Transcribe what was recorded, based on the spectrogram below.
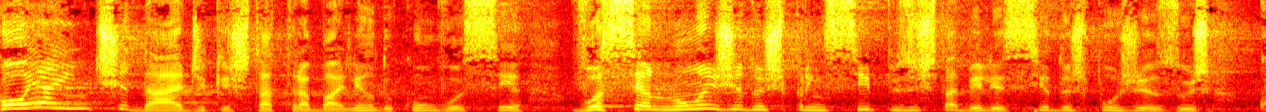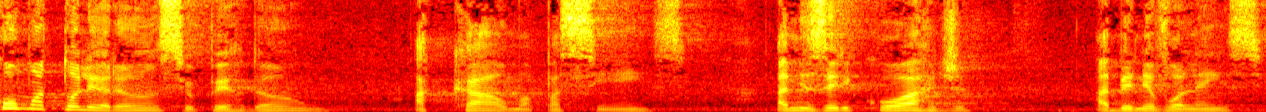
Qual é a entidade que está trabalhando com você? Você longe dos princípios estabelecidos por Jesus, como a tolerância, o perdão, a calma, a paciência, a misericórdia, a benevolência.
